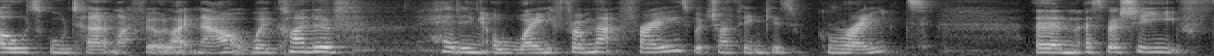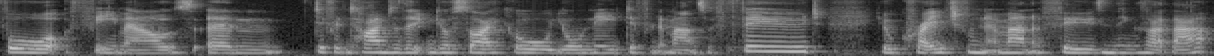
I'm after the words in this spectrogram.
old school term, I feel like now. We're kind of heading away from that phrase, which I think is great, um, especially for females. Um, different times of the, your cycle, you'll need different amounts of food, you'll crave different amount of foods and things like that.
